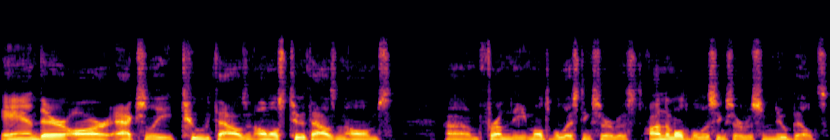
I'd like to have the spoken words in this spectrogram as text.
And there are actually 2,000, almost 2,000 homes um, from the multiple listing service, on the multiple listing service from new builds.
